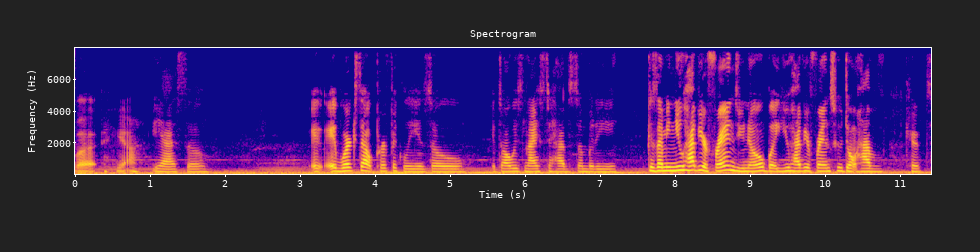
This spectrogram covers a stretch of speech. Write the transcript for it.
But yeah, Yeah, so it it works out perfectly, and so it's always nice to have somebody. Because I mean, you have your friends, you know, but you have your friends who don't have kids.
